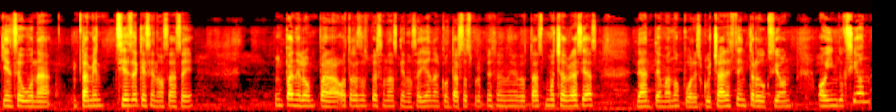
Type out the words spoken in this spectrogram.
quien se una. También si es de que se nos hace un panelón para otras dos personas que nos ayudan a contar sus propias anécdotas. Muchas gracias de antemano por escuchar esta introducción o inducción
